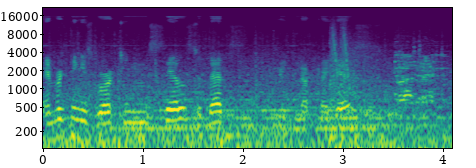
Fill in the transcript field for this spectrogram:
Everything is working still, so that's good luck, I guess.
